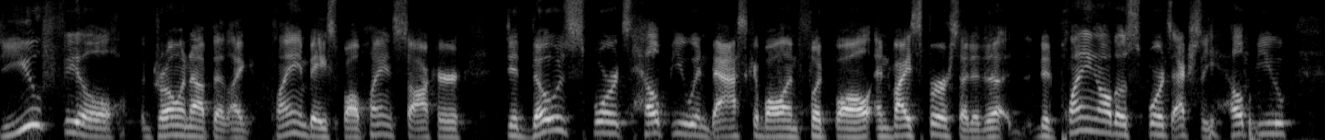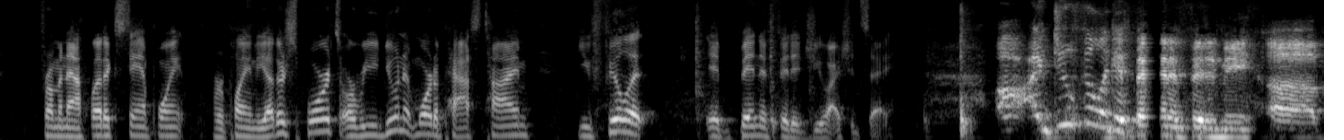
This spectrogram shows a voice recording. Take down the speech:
Do you feel growing up that like playing baseball, playing soccer, did those sports help you in basketball and football, and vice versa? Did the, did playing all those sports actually help you from an athletic standpoint for playing the other sports, or were you doing it more to pass time? Do you feel it it benefited you? I should say. Uh, I do feel like it benefited me. Um,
